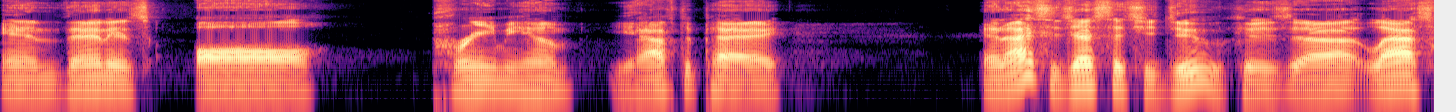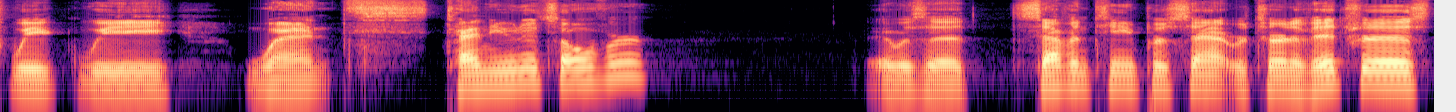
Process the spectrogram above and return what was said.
and then it's all premium. You have to pay. And I suggest that you do because uh, last week we went 10 units over. It was a 17% return of interest,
